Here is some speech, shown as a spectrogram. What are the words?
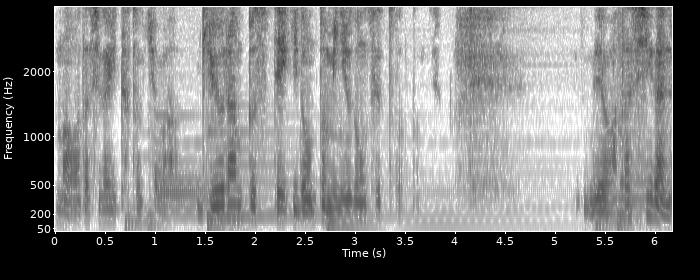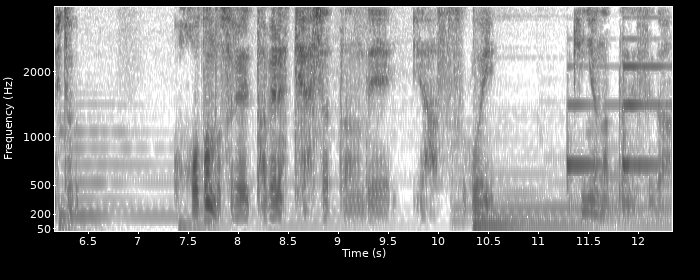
まあ私が行った時は牛ランプステーキ丼とミニうどんセットだったんですよ。で、私以外の人、ほとんどそれ食べれてらっしゃったので、いや、すごい気にはなったんですが、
